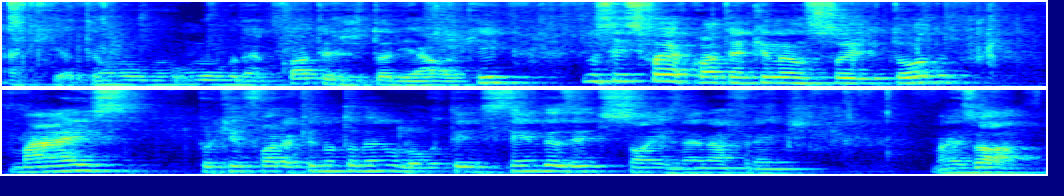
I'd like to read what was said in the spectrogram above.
Aqui, ó, tem um logo, um logo da Cotter Editorial aqui. Não sei se foi a Cotter que lançou ele todo, mas... Porque fora aqui não tô vendo o logo. Tem 100 das edições, né, na frente. Mas, ó,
